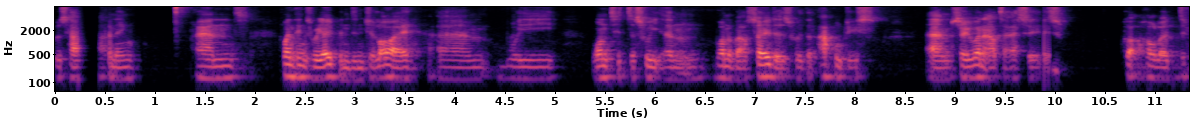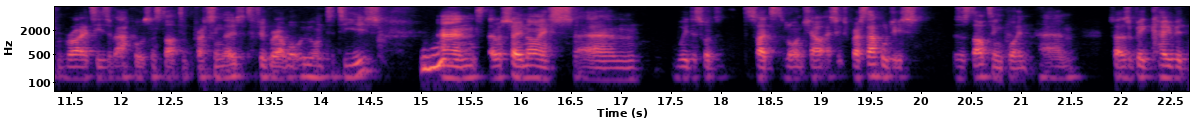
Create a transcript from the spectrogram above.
was happening. And when things reopened in July, um, we wanted to sweeten one of our sodas with an apple juice. Um, so we went out to Essex, got a whole load of different varieties of apples and started pressing those to figure out what we wanted to use. Mm-hmm. And they were so nice. Um, we just decided to launch out Essex Pressed Apple Juice as a starting point. Um, so that was a big COVID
